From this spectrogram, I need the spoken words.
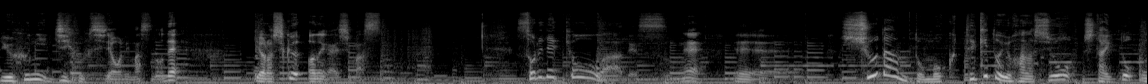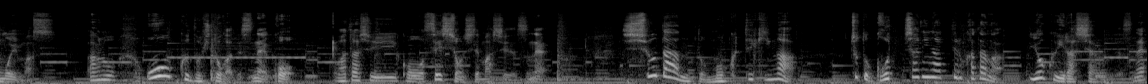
いうふうに自負しておりますので、よろしくお願いします。それで今日はですね、えー手段と目的という話をしたいと思います。あの、多くの人がですね、こう、私、こう、セッションしてましてですね、手段と目的がちょっとごっちゃになってる方がよくいらっしゃるんですね。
